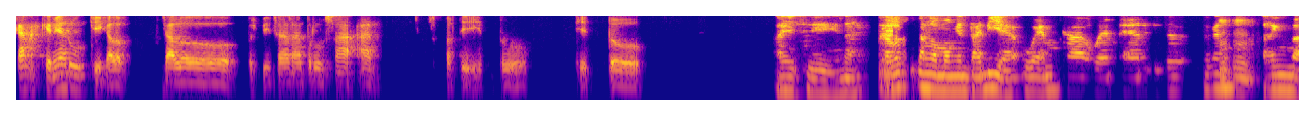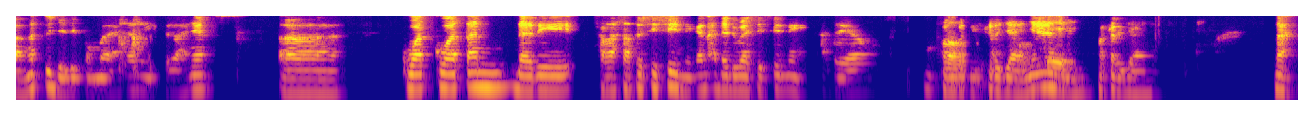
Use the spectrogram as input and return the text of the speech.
Kan akhirnya rugi kalau kalau berbicara perusahaan seperti itu. gitu. I see. Nah, kalau kita ngomongin tadi ya UMK, UMR gitu, itu kan mm -hmm. sering banget tuh jadi pembahasan istilahnya uh, kuat-kuatan dari salah satu sisi nih kan ada dua sisi nih, ada yang pemberi oh, kerjanya okay. dan pekerjaannya. Nah,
